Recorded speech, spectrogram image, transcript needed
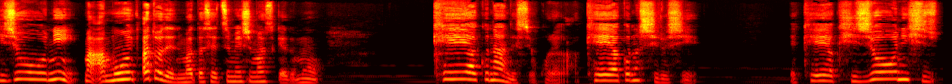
非常に、まあ、もう後でまた説明しますけども、契約なんですよ、これが。契約の印。契約、非常にし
